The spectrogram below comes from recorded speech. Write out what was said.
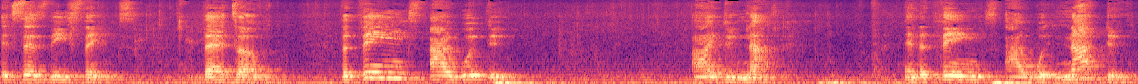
it says these things that um, the things I would do, I do not. And the things I would not do,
